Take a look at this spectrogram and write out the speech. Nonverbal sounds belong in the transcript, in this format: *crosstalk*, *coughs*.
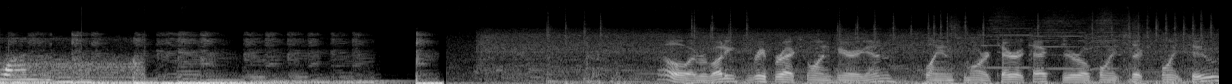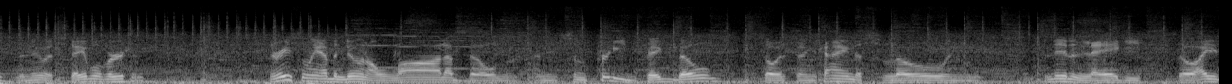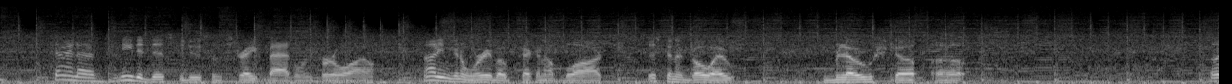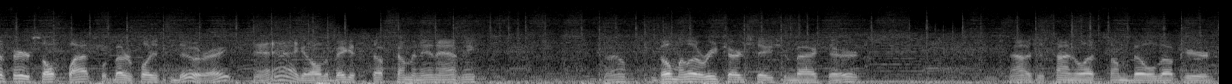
one. Hello everybody, Reaper X1 here again, playing some more Terratech 0.6.2, the newest stable version. And recently I've been doing a lot of building, and some pretty big builds, so it's been kinda slow and a little laggy, so I kinda needed this to do some straight battling for a while. Not even gonna worry about picking up blocks, just gonna go out, blow stuff up. Well, I figure Salt Flats, what better place to do it, right? Yeah, I get all the biggest stuff coming in at me. Well, build my little recharge station back there. Now it's just time to let some build up here.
